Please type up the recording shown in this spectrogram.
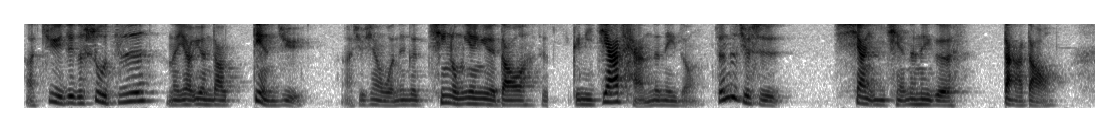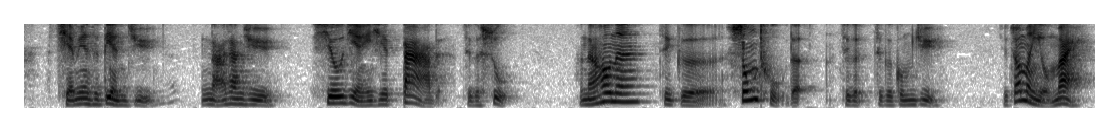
啊，锯这个树枝，那要用到电锯啊，就像我那个青龙偃月刀啊，这给你加长的那种，真的就是像以前的那个大刀，前面是电锯。拿上去修剪一些大的这个树，然后呢，这个松土的这个这个工具就专门有卖。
